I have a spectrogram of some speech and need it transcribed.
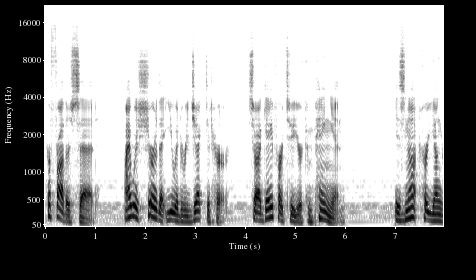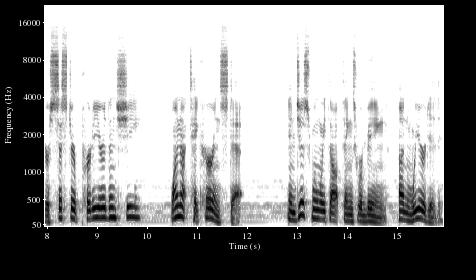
Her father said, I was sure that you had rejected her, so I gave her to your companion. Is not her younger sister prettier than she? Why not take her instead? And just when we thought things were being unweirded,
